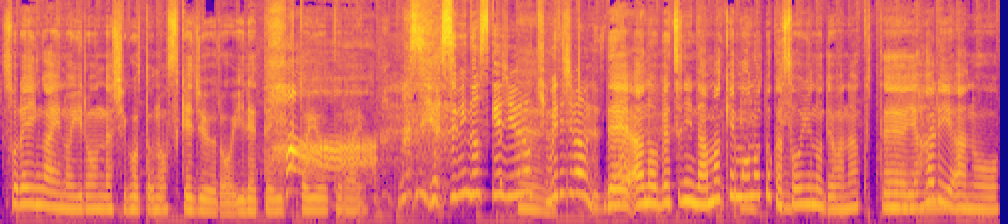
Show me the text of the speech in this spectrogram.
それ以外のいろんな仕事のスケジュールを入れていくというくらい。休みのスケジュールを決めてしまうんですね。であの別に怠け者とかそういうのではなくてやはりあの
